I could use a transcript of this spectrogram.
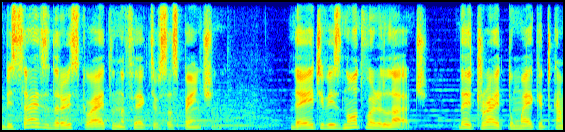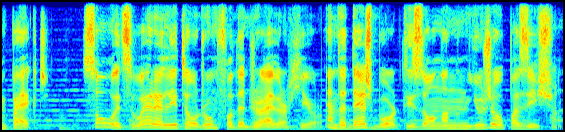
Besides, there is quite an effective suspension. The ATV is not very large. They tried to make it compact, so it's very little room for the driver here, and the dashboard is on an unusual position.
